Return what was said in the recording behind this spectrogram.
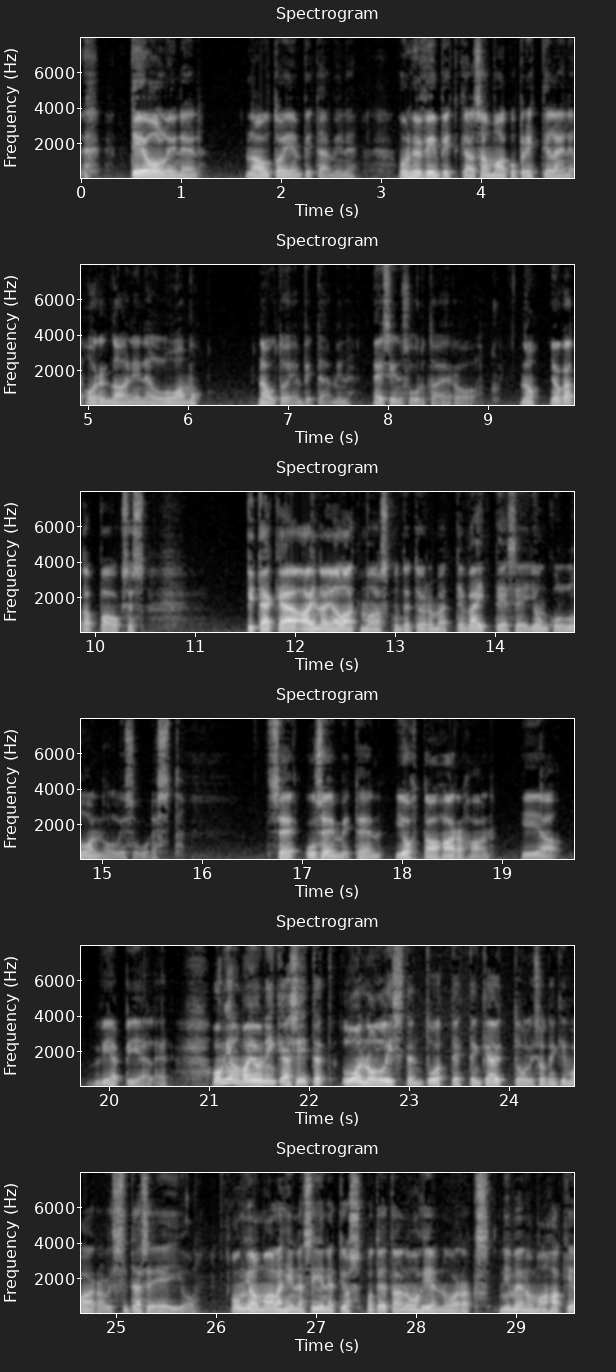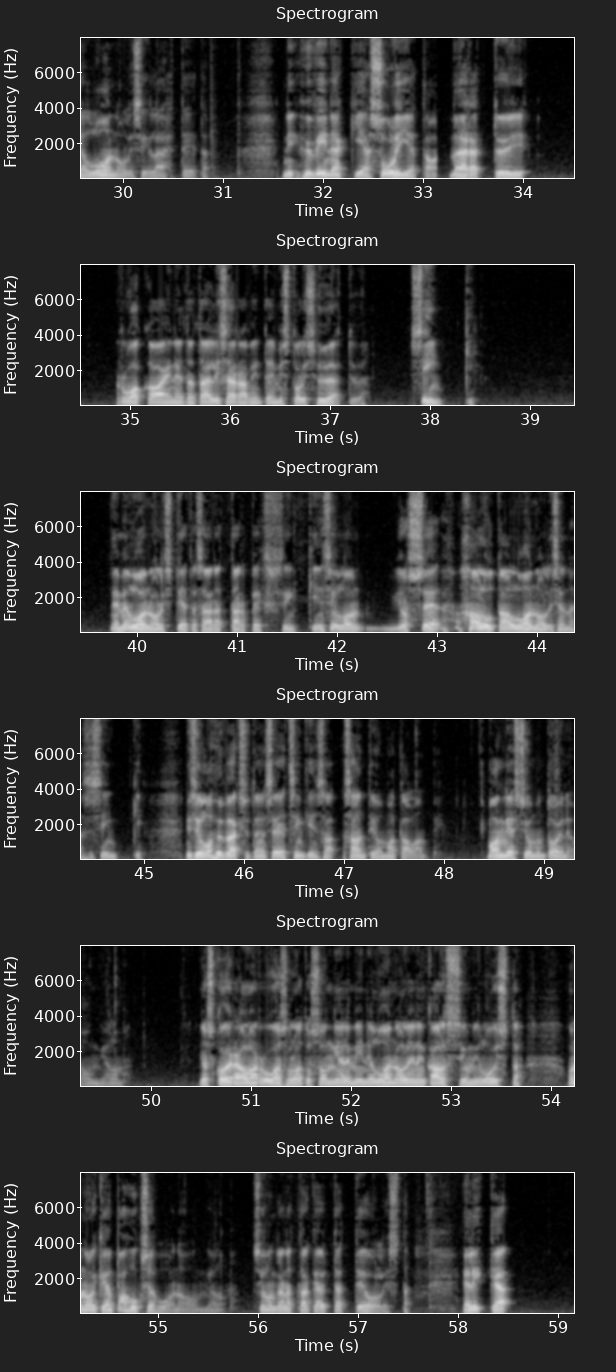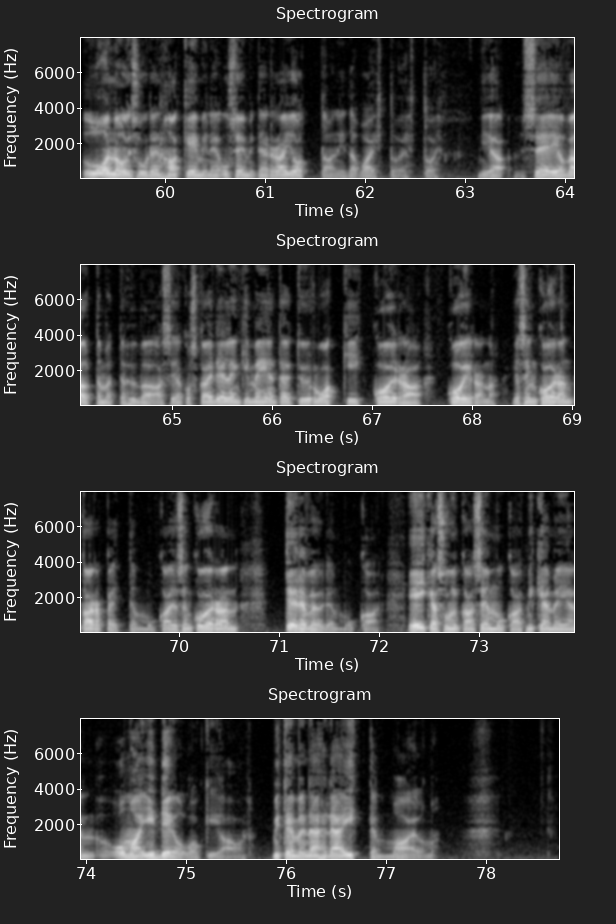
teollinen nautojen pitäminen on hyvin pitkään samaa kuin brittiläinen orgaaninen luomu nautojen pitäminen. Ei siinä suurta eroa. No, joka tapauksessa pitäkää aina jalat maassa, kun te törmäätte väitteeseen jonkun luonnollisuudesta. Se useimmiten johtaa harhaan ja vie pieleen. Ongelma ei ole niinkään siitä, että luonnollisten tuotteiden käyttö olisi jotenkin vaarallista. Sitä se ei ole. Ongelma on lähinnä siinä, että jos otetaan ohjenuoraksi nimenomaan hakea luonnollisia lähteitä, niin hyvin äkkiä suljetaan määrättyi ruoka-aineita tai lisäravinteita, mistä olisi hyötyä. Sinkki. Emme luonnollisesti tietä saada tarpeeksi sinkkiin. Silloin, jos se halutaan luonnollisena se sinkki, niin silloin hyväksytään se, että sinkin saanti on matalampi. Magnesium on toinen ongelma. Jos koiralla on ruoansulatusongelmia, niin luonnollinen kalsiumiluista on oikein pahuksen huono ongelma. Silloin kannattaa käyttää teollista. Eli luonnollisuuden hakeminen useimmiten rajoittaa niitä vaihtoehtoja. Ja se ei ole välttämättä hyvä asia, koska edelleenkin meidän täytyy ruokkia koiraa koirana ja sen koiran tarpeiden mukaan ja sen koiran terveyden mukaan. Eikä suinkaan sen mukaan, että mikä meidän oma ideologia on. Miten me nähdään itse maailma.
